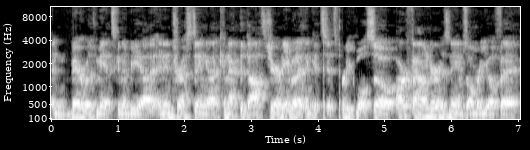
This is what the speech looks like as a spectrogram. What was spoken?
and bear with me, it's going to be uh, an interesting uh, connect the dots journey, but I think it's it's pretty cool. So our founder, his name's Omri Yoffe.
